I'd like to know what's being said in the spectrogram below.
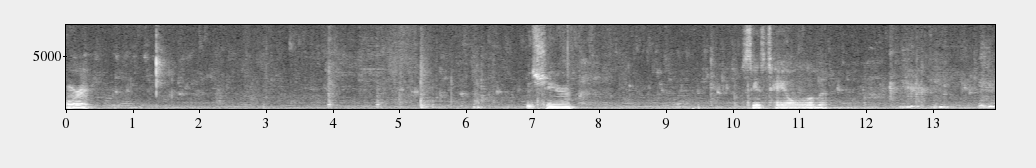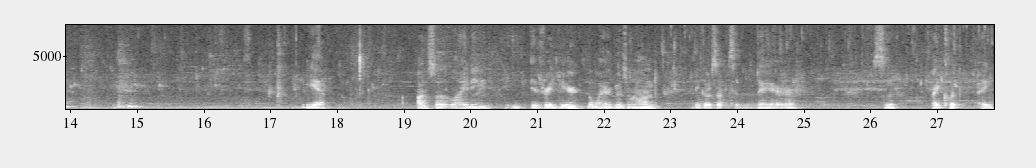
Alright. This here. See his tail a little bit. Yeah. Also, the lighting is right here. The wire goes around. It goes up to there. See? I clipped, I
